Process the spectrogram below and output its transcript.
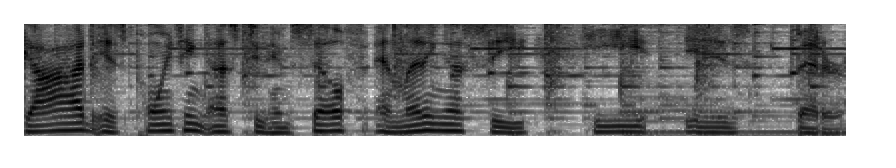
God is pointing us to himself and letting us see he is better.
